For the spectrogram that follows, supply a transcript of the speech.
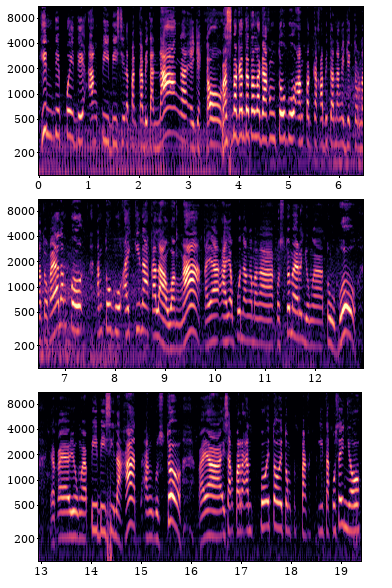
hindi pwede ang PVC na pagkabitan ng ejector. Mas maganda talaga kung tubo ang pagkakabitan ng ejector na to. Kaya lang po, ang tubo ay kinakalawang nga. Kaya ayaw po ng mga customer yung ah, tubo. Kaya- Kaya yung ah, PVC lahat ang gusto. Kaya isang paraan po ito, itong pakikita ko sa inyo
